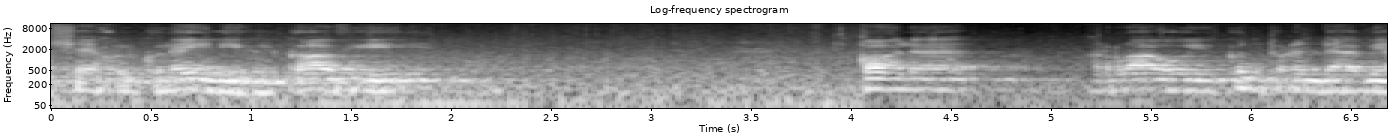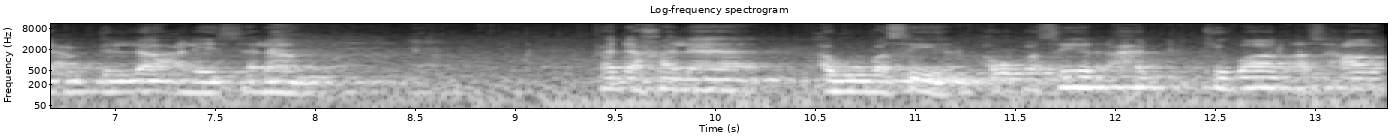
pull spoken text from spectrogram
الشيخ الكليني في الكافي. قال الراوي كنت عند أبي عبد الله عليه السلام فدخل أبو بصير. أبو بصير أحد كبار أصحاب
